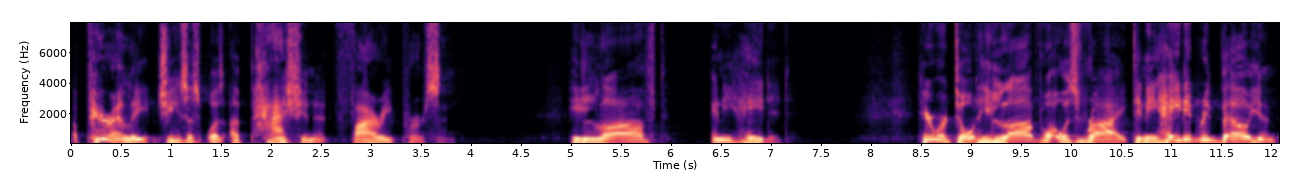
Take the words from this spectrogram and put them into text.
Apparently, Jesus was a passionate, fiery person. He loved and he hated. Here we're told he loved what was right and he hated rebellion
